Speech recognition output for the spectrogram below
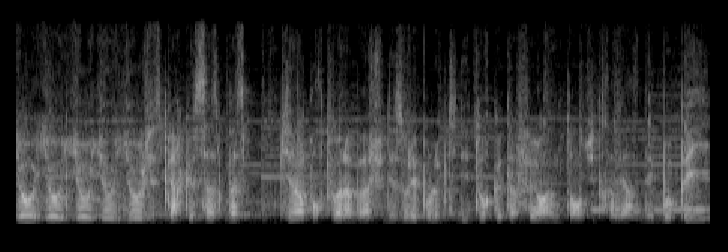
Yo yo yo yo yo, j'espère que ça se passe bien pour toi là-bas. Je suis désolé pour le petit détour que t'as fait. En même temps, tu traverses des beaux pays.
